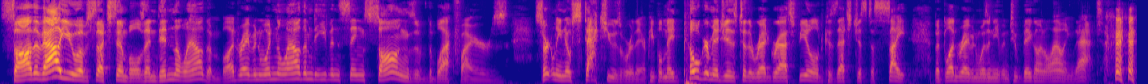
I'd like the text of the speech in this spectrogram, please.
saw the value of such symbols and didn't allow them. Bloodraven wouldn't allow them to even sing songs of the Blackfyres. Certainly no statues were there. People made pilgrimages to the Redgrass Field because that's just a sight, but Bloodraven wasn't even too big on allowing that.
